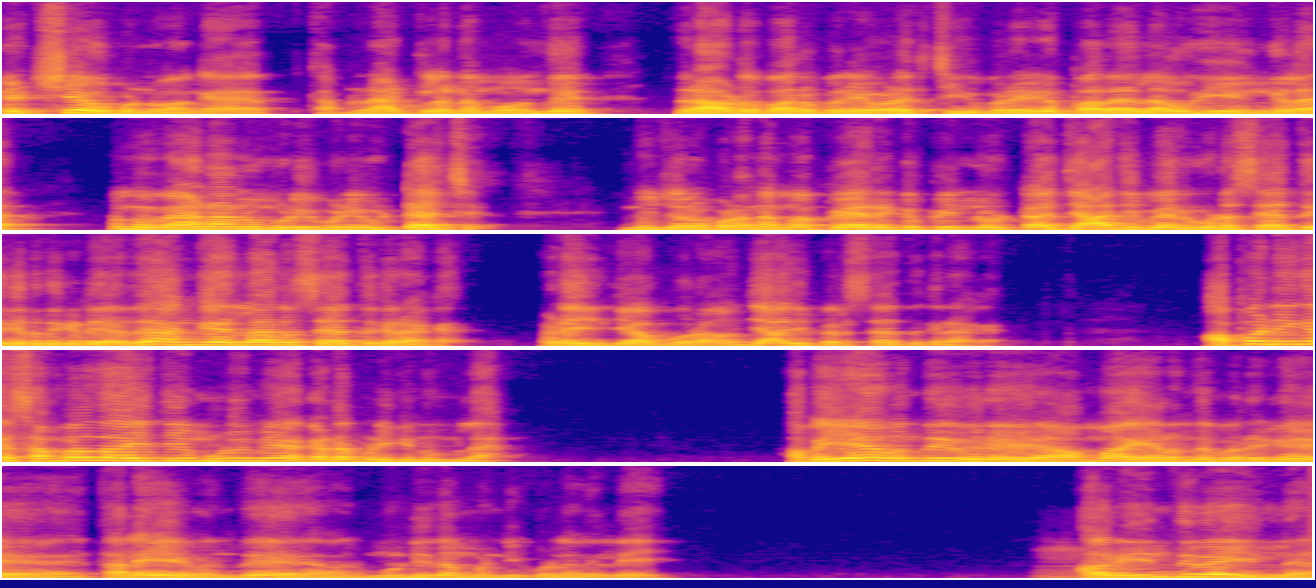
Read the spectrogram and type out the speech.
ஹெட் ஷேவ் பண்ணுவாங்க. தமிழ்நாட்டில் நம்ம வந்து திராவிட பாரம்பரிய வளர்ச்சிக்கு பிறகு பல லௌகியங்களை நம்ம வேணாம்னு முடிவு பண்ணி விட்டாச்சு. இன்னும் சொல்ல போனால் நம்ம பேருக்கு பின் விட்டா ஜாதி பேர் கூட சேர்த்துக்கிறது கிடையாது. அங்கே எல்லாரும் சேர்த்துக்கிறாங்க. வட இந்தியா பூராவும் ஜாதி பேர் சேர்த்துக்கிறாங்க. அப்போ நீங்கள் சம்பிரதாயத்தையும் முழுமையாக கடைப்பிடிக்கணும்ல. அப்ப ஏன் வந்து இவர் அம்மா இறந்த பிறகு தலையை வந்து அவர் முண்டிதம் பண்ணி கொள்ளவில்லை? அவர் இந்துவே இல்லை.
